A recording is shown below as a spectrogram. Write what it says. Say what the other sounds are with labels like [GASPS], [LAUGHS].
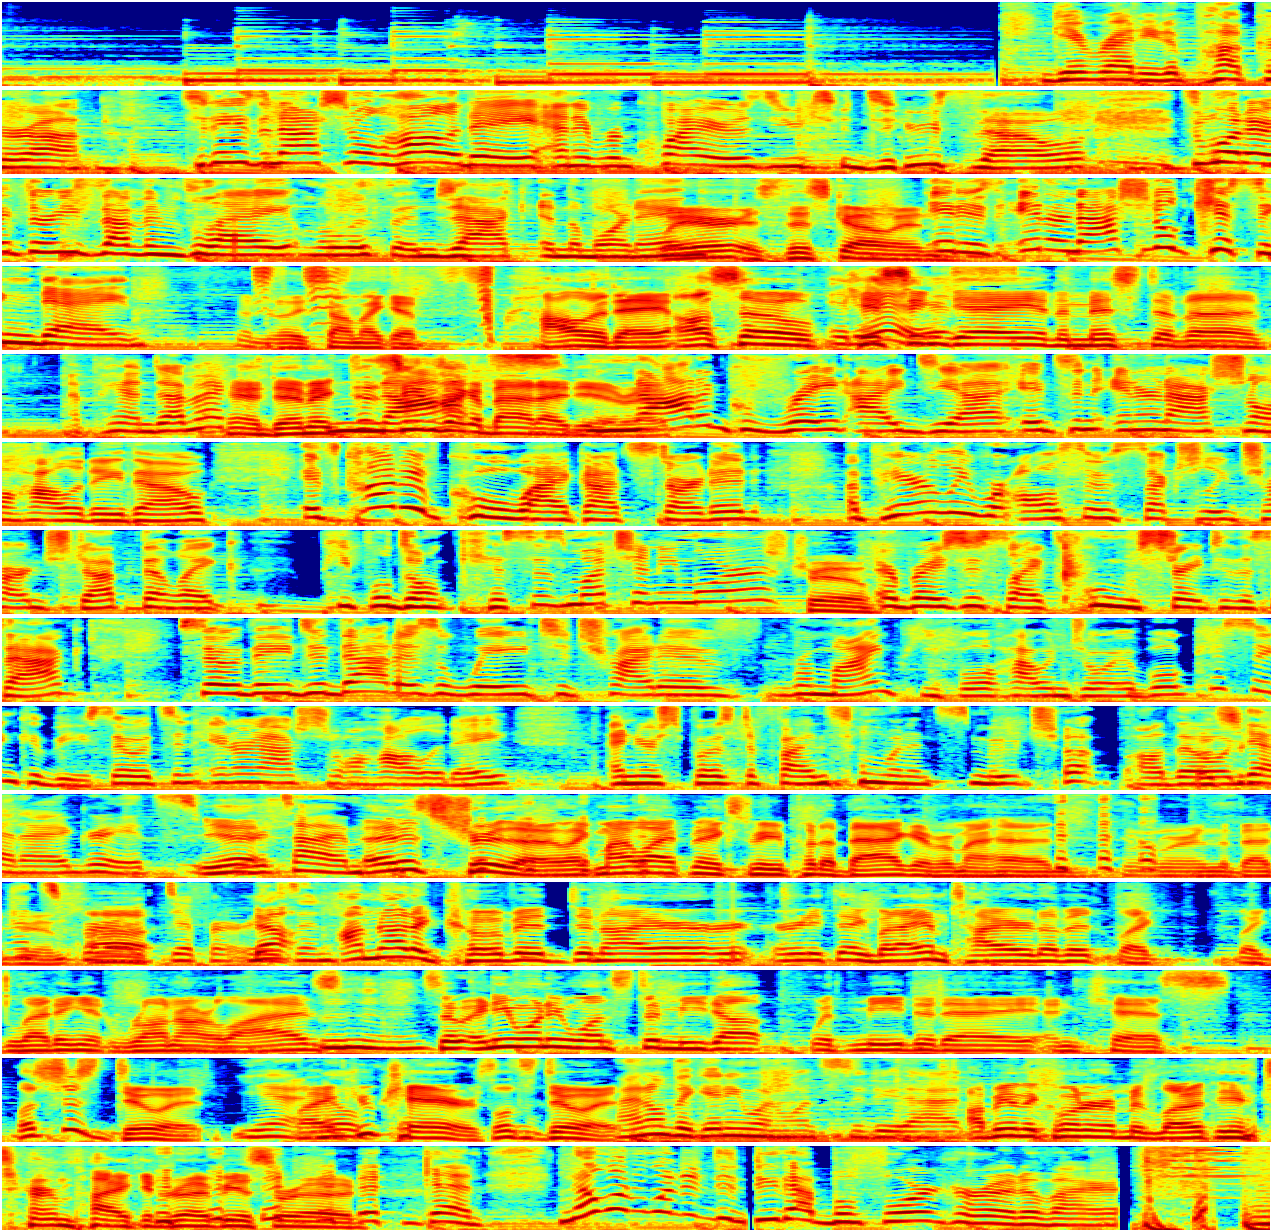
Get ready to pucker up. Today's a national holiday, and it requires you to do so. It's 1037 Play, Melissa and Jack in the morning. Where is this going? It is International Kissing Day. Doesn't really sound like a holiday. Also, It kissing is. day in the midst of a Pandemic? Pandemic? That seems like a bad idea, right? Not a great idea. It's an international holiday, though. It's kind of cool why it got started. Apparently, we're also sexually charged up that, like, people don't kiss as much anymore. It's true. Everybody's just like, boom, straight to the sack. So they did that as a way to try to remind people how enjoyable kissing could be. So it's an international holiday, and you're supposed to find [LAUGHS] someone and smooch up. Although, That's again, I agree. It's yeah, your time. It is true though. Like my [LAUGHS] wife makes me put a bag over my head when we're in the bedroom. Uh, That's for a different reason. I'm not a COVID denier or, or anything, but I am tired of it. Like like letting it run our lives. Mm-hmm. So anyone who wants to meet up with me today and kiss, let's just do it. Yeah, Like no. who cares? Let's do it. I don't think anyone wants to do that. I'll be in the corner of Midlothian [LAUGHS] Turnpike and Robious [LAUGHS] Road. Again, no one wanted to do that before coronavirus.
